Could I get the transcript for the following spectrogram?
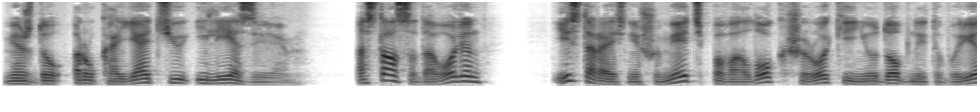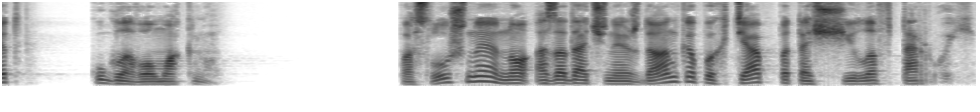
между рукоятью и лезвием. Остался доволен и, стараясь не шуметь, поволок широкий неудобный табурет к угловому окну. Послушная, но озадаченная Жданка пыхтя потащила второй.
